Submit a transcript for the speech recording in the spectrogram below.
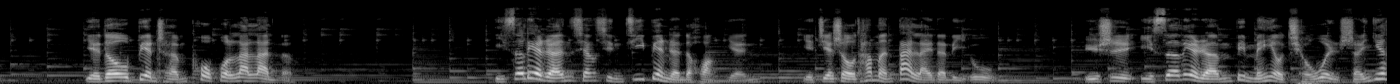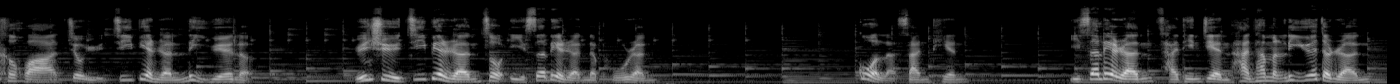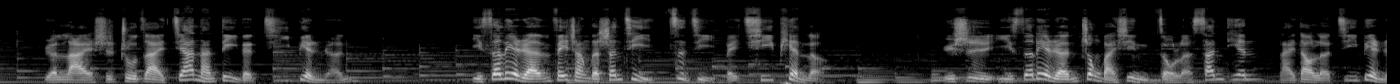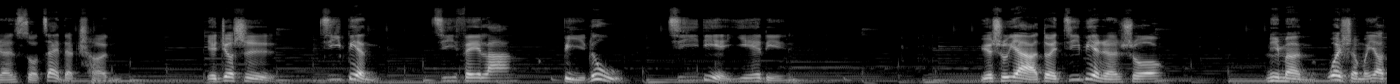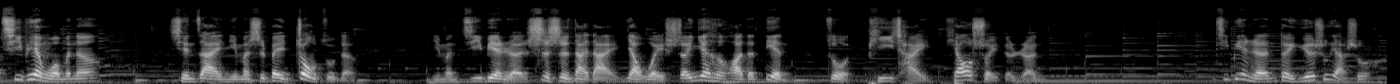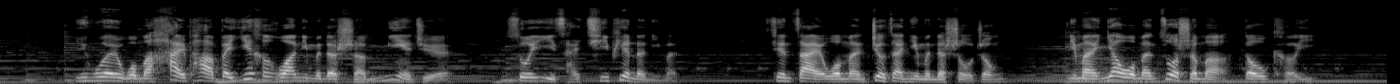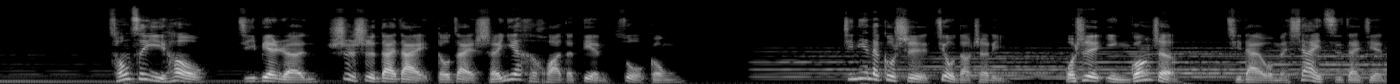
也都变成破破烂烂了。以色列人相信畸变人的谎言，也接受他们带来的礼物。于是以色列人并没有求问神耶和华，就与畸变人立约了。允许畸变人做以色列人的仆人。过了三天，以色列人才听见和他们立约的人，原来是住在迦南地的畸变人。以色列人非常的生气，自己被欺骗了。于是以色列人众百姓走了三天，来到了畸变人所在的城，也就是畸变基菲拉。比路基列耶林，约书亚对基变人说：“你们为什么要欺骗我们呢？现在你们是被咒诅的，你们畸变人世世代代要为神耶和华的殿做劈柴挑水的人。畸变人对约书亚说：“因为我们害怕被耶和华你们的神灭绝，所以才欺骗了你们。现在我们就在你们的手中，你们要我们做什么都可以。从此以后。”即便人世世代代都在神耶和华的殿做工。今天的故事就到这里，我是影光者，期待我们下一次再见。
